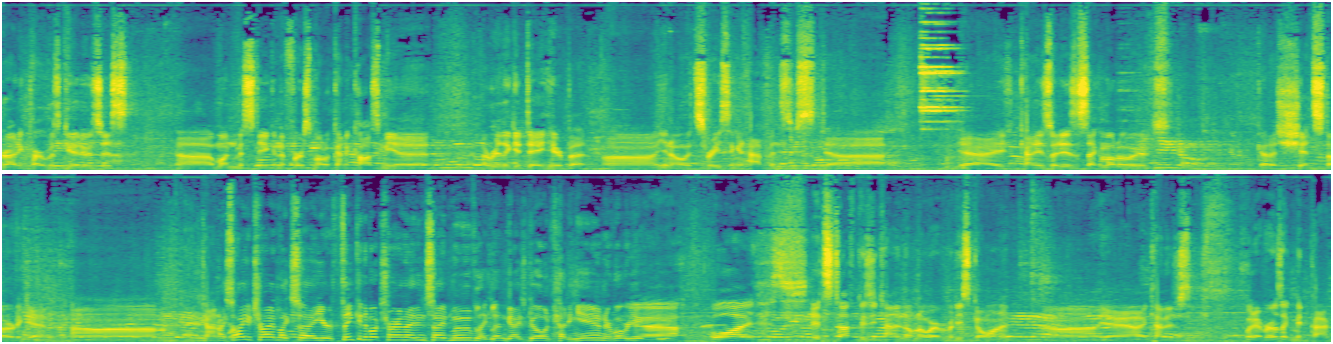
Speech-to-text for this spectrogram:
riding part was good. It was just uh, one mistake in the first moto kind of cost me a, a, really good day here, but uh, you know it's racing. It happens. Just uh, yeah, it kind of is what it is. The second moto got a shit start again. Um, I saw you tried like so you're thinking about trying that inside move, like letting guys go and cutting in, or what were yeah, you? Yeah, well, I, it's, it's, tough because you kind of don't know where everybody's going, and uh, yeah, I kind of just whatever. I was like mid pack.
